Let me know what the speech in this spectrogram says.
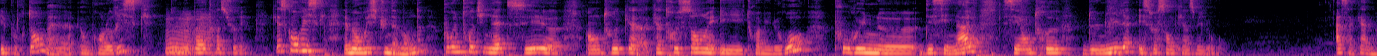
Et pourtant, ben, on prend le risque de ne pas être assuré. Qu'est-ce qu'on risque? Eh ben, On risque une amende. Pour une trottinette, c'est euh, entre qua- 400 et 3000 euros. Pour une euh, décennale, c'est entre 2000 et 75 000 euros. Ah, ça calme.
